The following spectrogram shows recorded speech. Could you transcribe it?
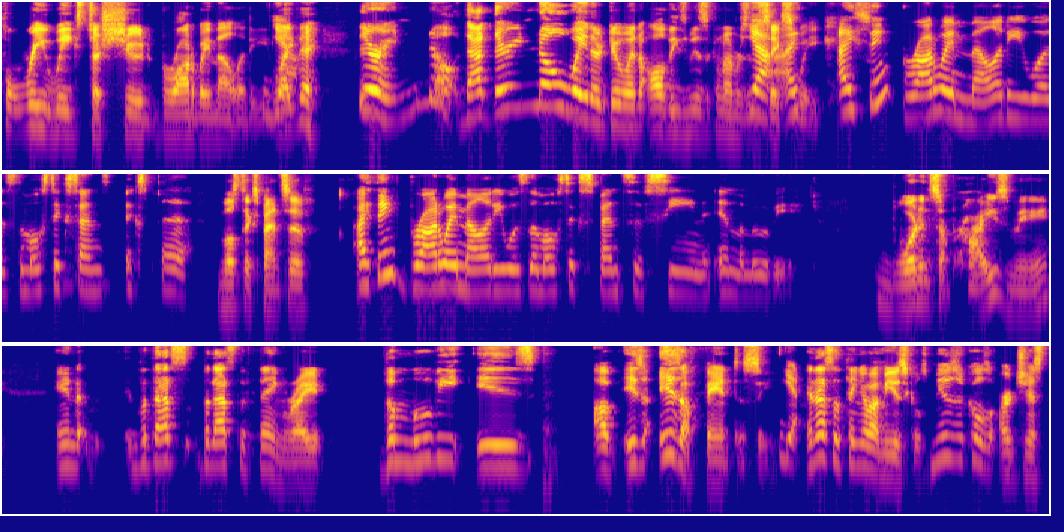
three weeks to shoot Broadway Melody. Yeah. Like there, there ain't no that there ain't no way they're doing all these musical numbers Yeah, in six weeks. I think Broadway Melody was the most expensive. Ex- uh, Most expensive I think Broadway Melody was the most expensive scene in the movie. wouldn't surprise me. And but that's but that's the thing, right? The movie is a is is a fantasy. Yeah. And that's the thing about musicals. Musicals are just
